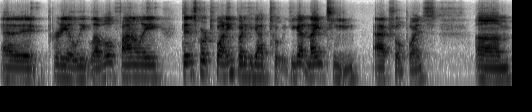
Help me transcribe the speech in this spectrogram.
at a pretty elite level. Finally, didn't score 20, but he got he got 19 actual points. Um,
